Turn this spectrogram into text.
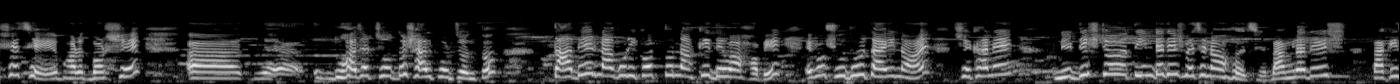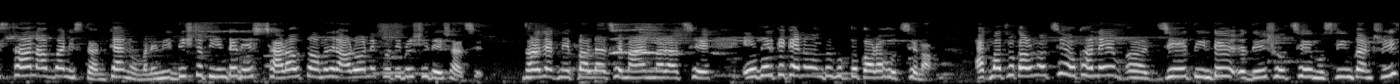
এসেছে ভারতবর্ষে দু হাজার চোদ্দ সাল পর্যন্ত, তাদের নাগরিকত্ব নাকি দেওয়া হবে? এবং শুধু তাই নয়, সেখানে নির্দিষ্ট তিনটে দেশ বেছে নেওয়া হয়েছে, বাংলাদেশ, পাকিস্তান, আফগানিস্তান। কেন? মানে নির্দিষ্ট তিনটে দেশ ছাড়াও তো আমাদের আরও অনেক প্রতিবেশী দেশ আছে। ধরা যাক নেপাল আছে, মায়ানমার আছে, এদেরকে কেন অন্তর্ভুক্ত করা হচ্ছে না? একমাত্র কারণ হচ্ছে ওখানে যে তিনটে দেশ হচ্ছে মুসলিম কান্ট্রিজ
